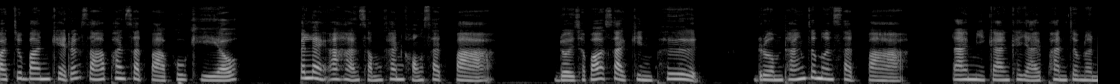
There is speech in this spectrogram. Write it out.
ปัจจุบันเขตรักษาพันธุ์สัตว์ป่าภูเขียว เป็นแหล่งอาหารสำคัญของสัตว์ป่า โดยเฉพาะสัตว์กินพืช รวมทั้งจำนวนสัตว์ป่า ได้มีการขยายพันธุ์จำนวน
